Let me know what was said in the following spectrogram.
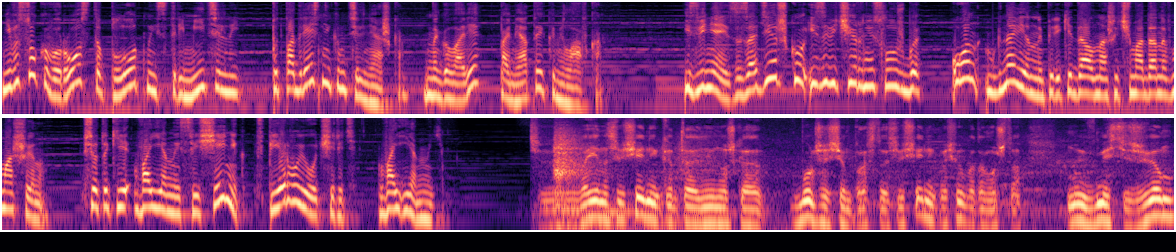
Невысокого роста, плотный, стремительный, под подрясником тельняшка. На голове помятая камелавка. Извиняясь за задержку из-за вечерней службы, он мгновенно перекидал наши чемоданы в машину. Все-таки военный священник в первую очередь военный. Военный священник – это немножко больше, чем простой священник. Почему? Потому что мы вместе живем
